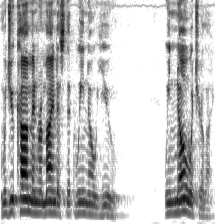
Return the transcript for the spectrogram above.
And would you come and remind us that we know you? We know what you're like.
